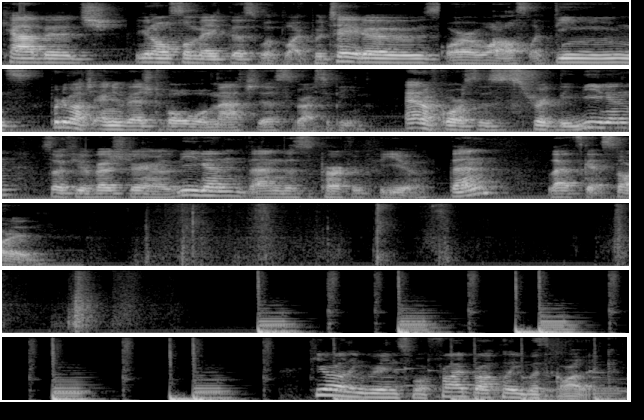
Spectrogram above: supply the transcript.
cabbage. You can also make this with like potatoes or what else like beans. Pretty much any vegetable will match this recipe. And of course this is strictly vegan, so if you're vegetarian or vegan, then this is perfect for you. Then, let's get started. Here are the ingredients for fried broccoli with garlic.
